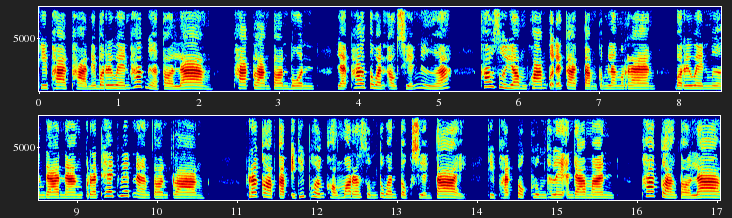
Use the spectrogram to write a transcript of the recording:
ที่พาดผ่านในบริเวณภาคเหนือตอนล่าง ภาคกลางตอนบน และภาคตะวันออกเฉียงเหนือ เข้าสู่ยอมความกดอากาศต่ำกำลังแรง บริเวณเมืองดานังประเทศเวียดนามตอนกลาง ประกอบกับอิทธิพลของมรสุมตะวันตกเฉียงใต้ ที่พัดปกคลุมทะเลอันดามัน ภาคกลางตอนล่าง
